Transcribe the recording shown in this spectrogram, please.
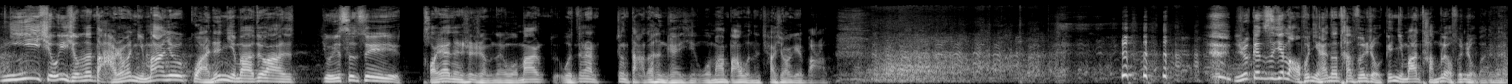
你一宿一宿的打，是吧？你妈就管着你嘛，对吧？有一次最讨厌的是什么呢？我妈我在那正打的很开心，我妈把我那插销给拔了。你说跟自己老婆你还能谈分手，跟你妈谈不了分手吧？对不对？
